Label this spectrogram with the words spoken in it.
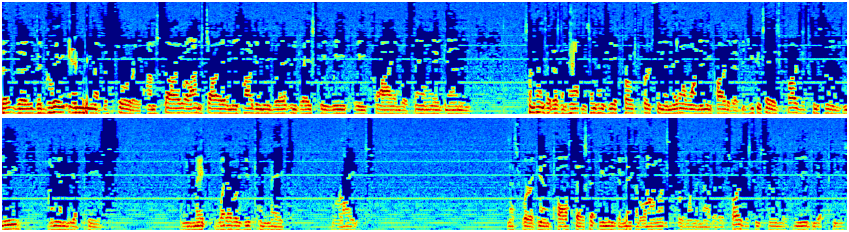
the, the, the great ending of the story. I'm sorry, well, I'm sorry, and we hug and we embrace, we weep, we cry, and we're family again. And sometimes it doesn't happen. Sometimes you approach a person and they don't want any part of it. But you can say, as far as it's concerned with me, I'm going to be at peace. And you make whatever you can make right. And that's where, again, Paul says that we need to make allowance for one another. As far as it's concerned with you, be at peace.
